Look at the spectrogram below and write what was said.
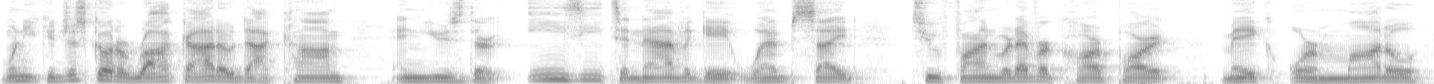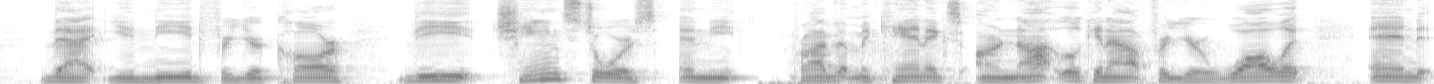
when you can just go to rockauto.com and use their easy to navigate website to find whatever car part, make, or model that you need for your car. The chain stores and the private mechanics are not looking out for your wallet, and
